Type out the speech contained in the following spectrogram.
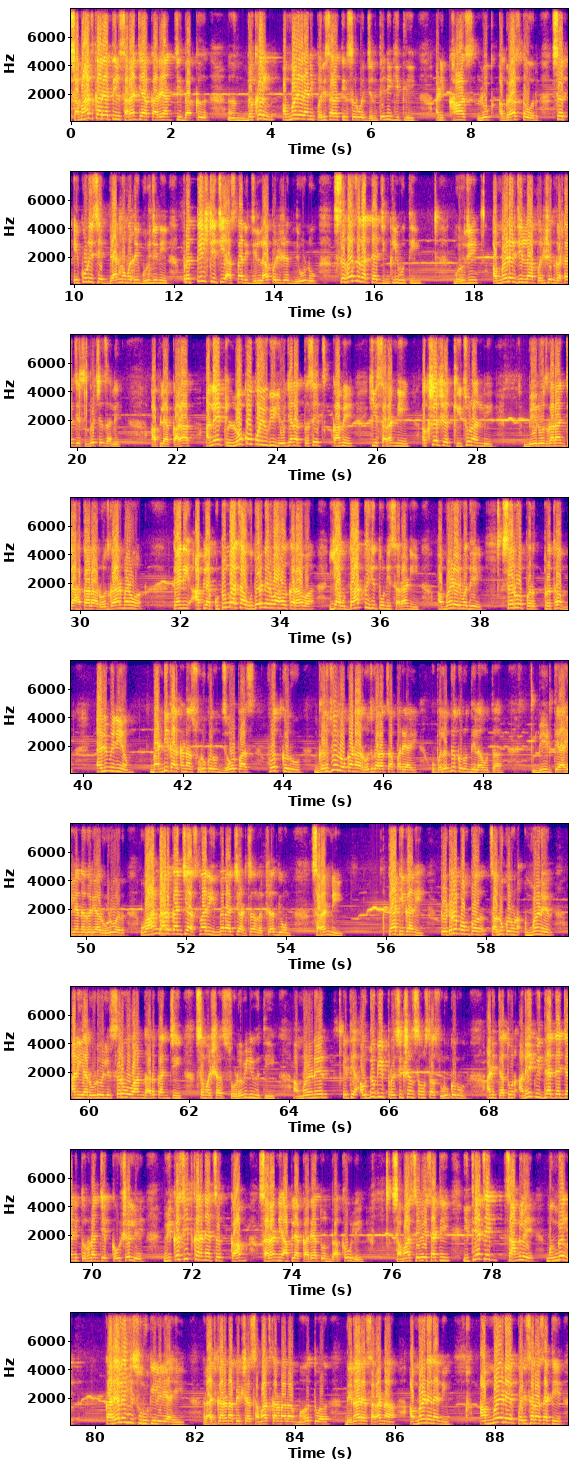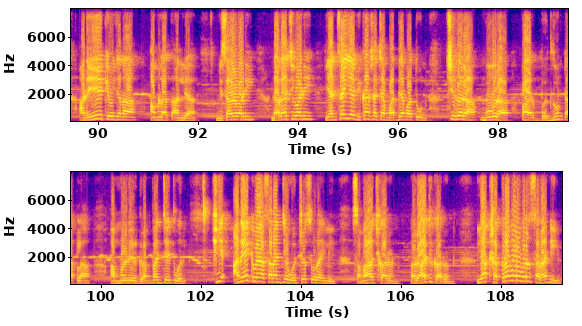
समाजकार्यातील सरांच्या कार्याची दाख दखल अंमळनेर आणि परिसरातील सर्व जनतेने घेतली आणि खास लोक अग्रास्तवर सन एकोणीसशे ब्याण्णवमध्ये गुरुजींनी प्रतिष्ठेची असणारी जिल्हा परिषद निवडणूक सहजगत्या जिंकली होती. गुरुजी अंमळनेर जिल्हा परिषद गटाचे सदस्य झाले. आपल्या काळात अनेक लोकोपयोगी योजना तसेच कामे ही सरांनी अक्षरशः खिचून आणली. बेरोजगारांच्या हाताला रोजगार मिळवून त्यांनी आपल्या कुटुंबाचा उदरनिर्वाह करावा या उदात्त हेतूने सरांनी अमळनेरमध्ये सर्व प्रथम ॲल्युमिनियम बांडी कारखाना सुरू करून जवळपास होत करू गरजू लोकांना रोजगाराचा पर्याय उपलब्ध करून दिला होता. बीड ते अहिल्यानगर या रोडवर वाहनधारकांची असणारी इंधनाची अडचण लक्षात घेऊन सरांनी त्या ठिकाणी पेट्रोल पंप चालू करून अंमळनेर आणि या रोडवरील सर्व वाहनधारकांची समस्या सोडविली होती. अंमळनेर येथे औद्योगिक प्रशिक्षण संस्था सुरू करून आणि त्यातून अनेक विद्यार्थ्यांचे आणि तरुणांचे कौशल्य विकसित करण्याचं काम सरांनी आपल्या कार्यातून दाखवले. समाजसेवेसाठी इथेच एक चांगले मंगल कार्यालयही सुरू केलेले आहे. राजकारणापेक्षा समाजकारणाला महत्त्व देणाऱ्या सरांना अंमळनेऱ्यांनी अंमळनेर परिसरासाठी अनेक योजना अंमलात आणल्या. मिसाळवाडी डागाचीवाडी यांचाही या विकासाच्या माध्यमातून चेहरा मोहरा पार बदलून टाकला. अंमळनेर ग्रामपंचायतवर ही अनेक वेळा सरांचे वर्चस्व राहिले. समाजकारण राजकारण या क्षेत्राबरोबर सरांनी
